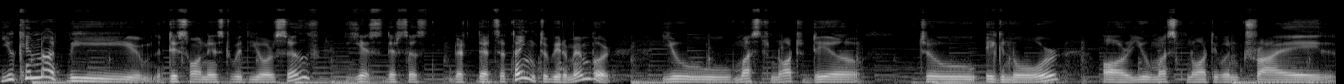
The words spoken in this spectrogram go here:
You cannot be dishonest with yourself. Yes that's a that, that's a thing to be remembered. You must not dare to ignore or you must not even try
